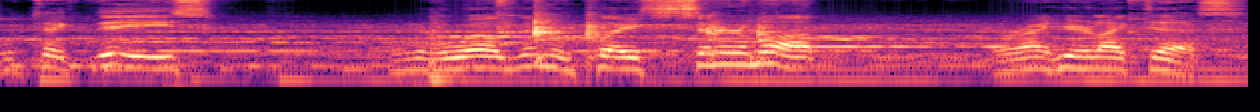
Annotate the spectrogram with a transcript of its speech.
We'll take these, we're gonna weld them in place, center them up, right here like this.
